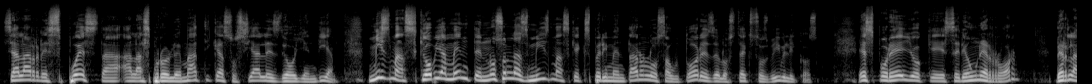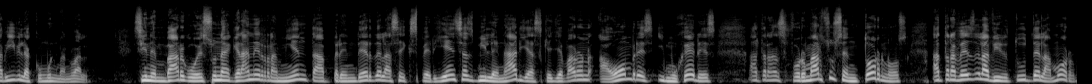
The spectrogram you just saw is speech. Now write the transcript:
sea la respuesta a las problemáticas sociales de hoy en día, mismas que obviamente no son las mismas que experimentaron los autores de los textos bíblicos. Es por ello que sería un error ver la Biblia como un manual. Sin embargo, es una gran herramienta aprender de las experiencias milenarias que llevaron a hombres y mujeres a transformar sus entornos a través de la virtud del amor.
